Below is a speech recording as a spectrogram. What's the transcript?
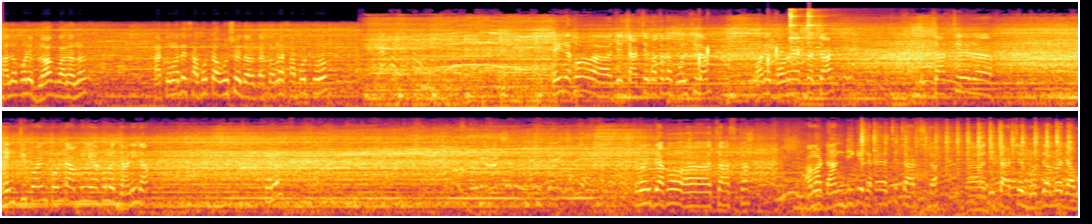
ভালো করে ব্লগ বানানোর, আর তোমাদের সাপোর্টটা অবশ্যই দরকার। তোমরা সাপোর্ট করো এই দেখো যে চার্চের কথাটা বলছিলাম, অনেক বড় একটা চার্চ। এই চার্চের এন্ট্রি পয়েন্ট কোনটা আমি এখনও জানি না। তো ওই দেখো চার্চটা। আমার ডান দিকে দেখা যাচ্ছে চার্চটা যে চার্চের মধ্যে আমরা যাব।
